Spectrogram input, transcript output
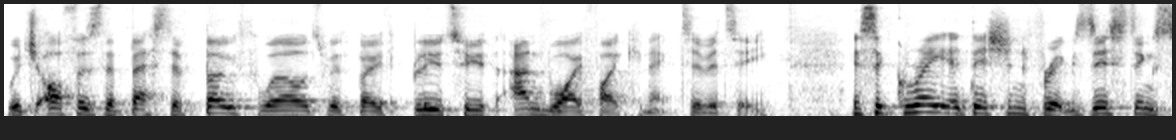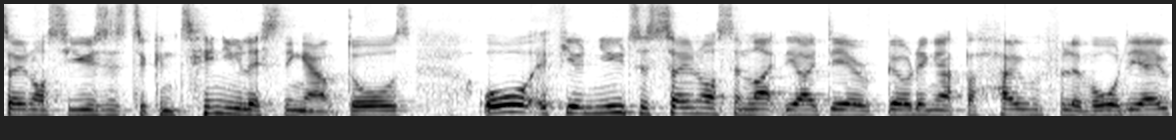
which offers the best of both worlds with both Bluetooth and Wi-Fi connectivity. It's a great addition for existing Sonos users to continue listening outdoors, or if you're new to Sonos and like the idea of building up a home full of audio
